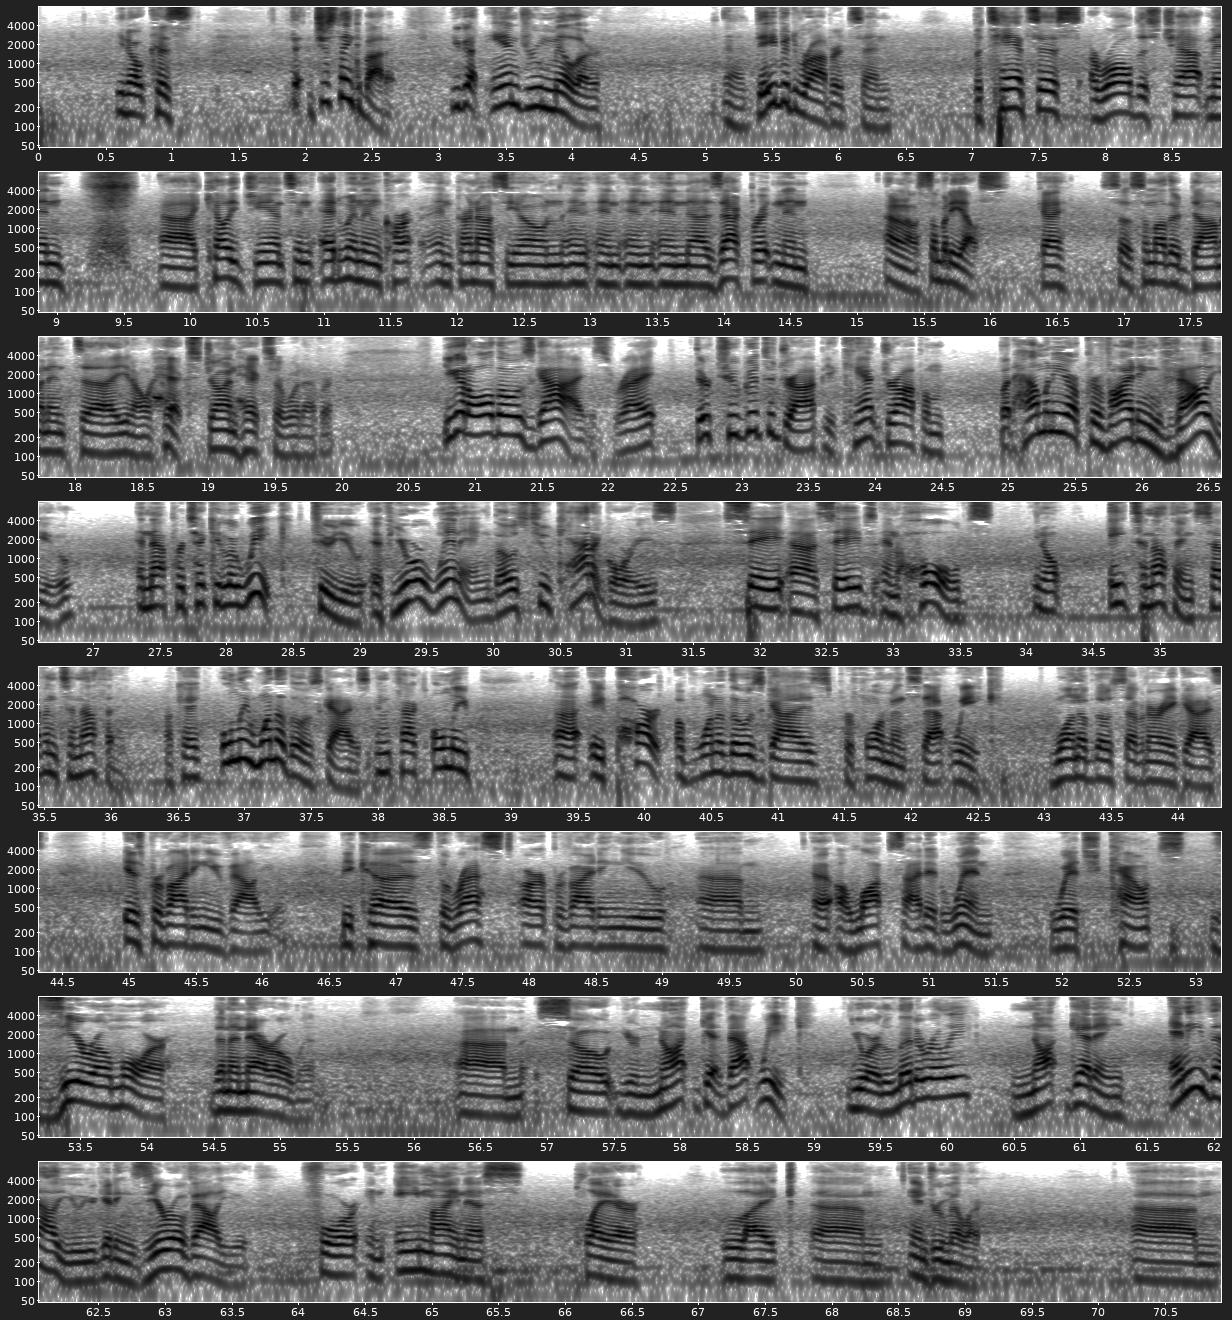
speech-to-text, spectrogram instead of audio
you know because th- just think about it. You got Andrew Miller, uh, David Robertson, Betances, Aroldis Chapman, uh, Kenley Jansen, Edwin Encar- Encarnacion, and, and, and, and uh, Zack Britton, and I don't know, somebody else, okay? So some other dominant, uh, you know, Hicks, John Hicks or whatever. You got all those guys, right? They're too good to drop. You can't drop them. But how many are providing value in that particular week to you? If you're winning those two categories, say uh, saves and holds, you know, eight to nothing, seven to nothing. Okay, only one of those guys. In fact, only uh, a part of one of those guys' performance that week, one of those seven or eight guys, is providing you value, because the rest are providing you um, a, a lopsided win, which counts zero more than a narrow win. Um, so you're not get that week. You are literally not getting any value, you're getting zero value for an A minus player like um, Andrew Miller. Um,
